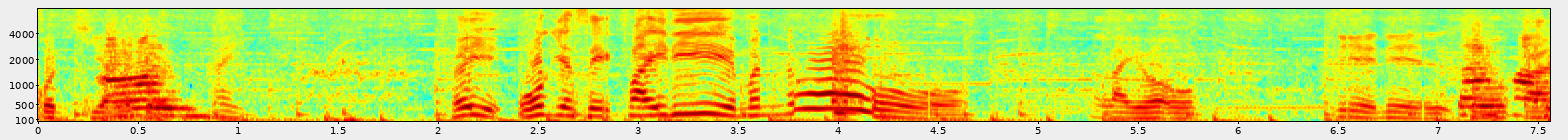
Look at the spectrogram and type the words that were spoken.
คนเคลียร์ระเบิดอ๋อให้เฮ้ยโอ๊กอย่าเสกไฟดิมันโอ้อะไรวะโอ๊กนี่นี่โชว์การ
